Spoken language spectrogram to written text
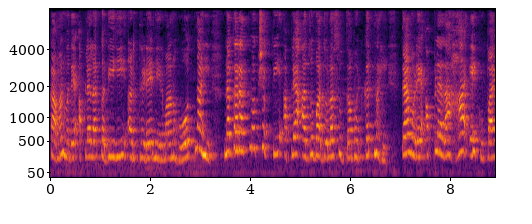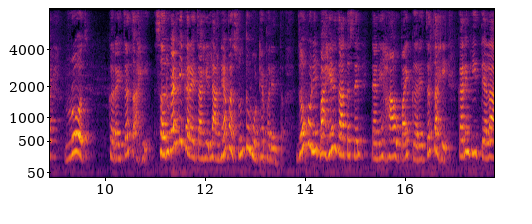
कामांमध्ये आपल्याला कधीही अडथळे निर्माण होत नाही. नकारात्मक शक्ती आपल्या आजूबाजूला सुद्धा भटकत नाही. त्यामुळे आपल्याला हा एक उपाय रोज करायचाच आहे. सर्वांनी करायचा आहे लहान्यापासून तो मोठ्यापर्यंत. जो कोणी बाहेर जात असेल त्याने हा उपाय करायचाच आहे. कारण की त्याला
